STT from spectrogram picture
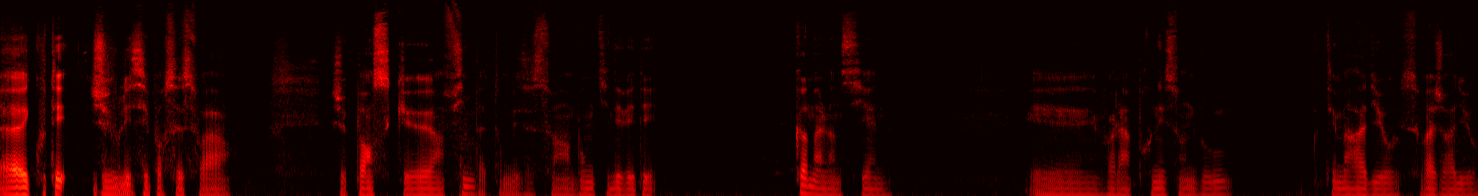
Euh, écoutez, je vais vous laisser pour ce soir. Je pense qu'un film va tomber ce soir, un bon petit DVD, comme à l'ancienne. Et voilà, prenez soin de vous. Écoutez ma radio, Sauvage Radio.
